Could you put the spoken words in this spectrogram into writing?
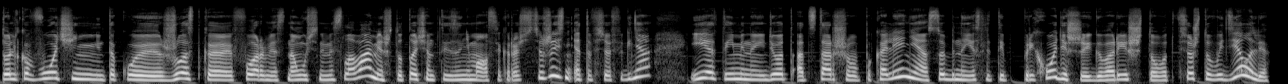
Только в очень такой жесткой форме с научными словами, что то, чем ты занимался, короче, всю жизнь, это все фигня, и это именно идет от старшего поколения, особенно если ты приходишь и говоришь, что вот все, что вы делали,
